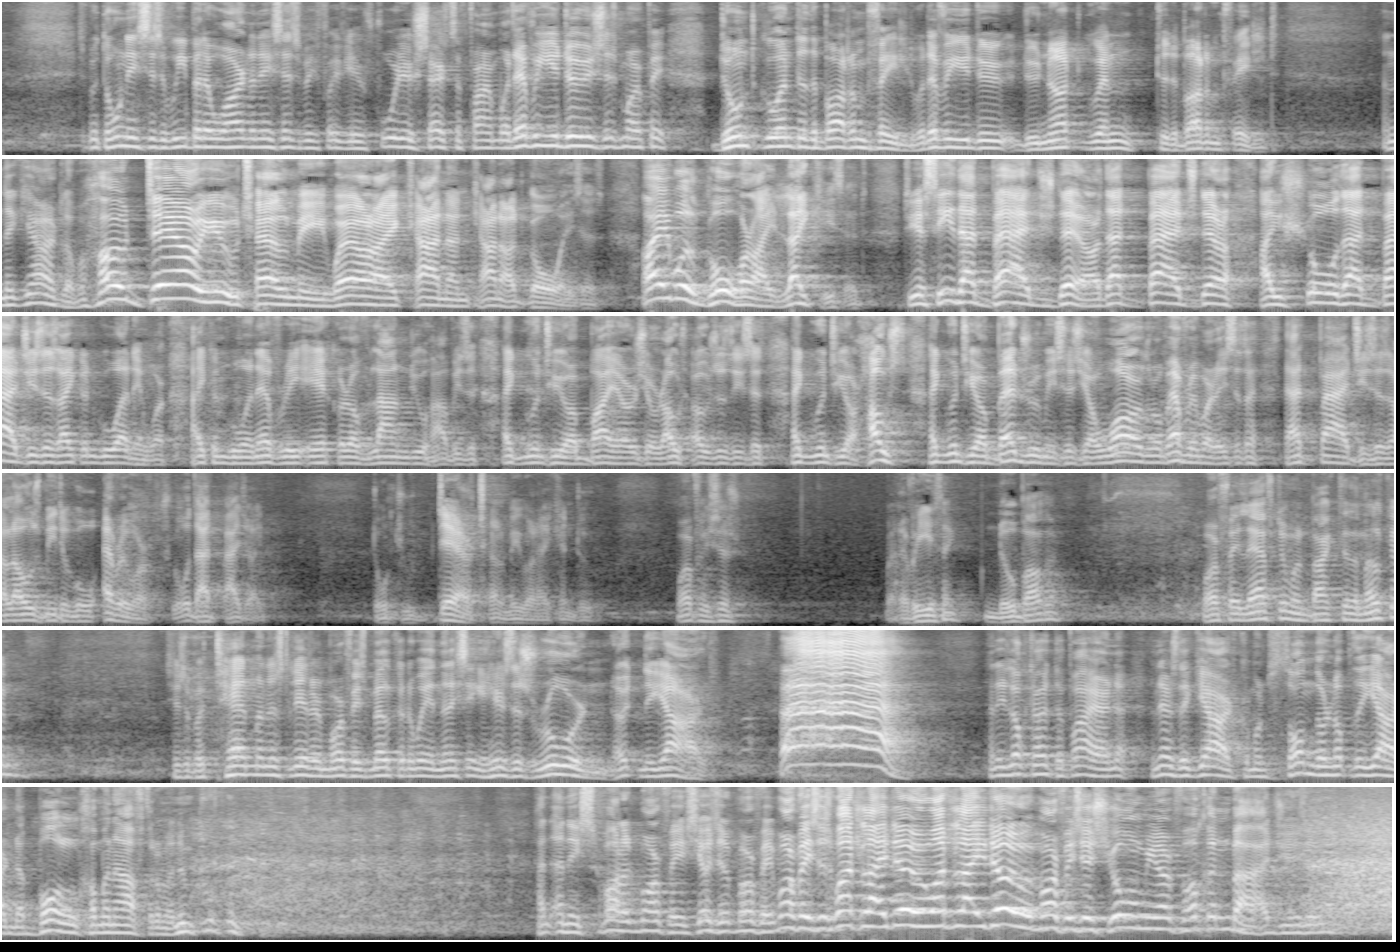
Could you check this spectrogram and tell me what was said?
But only, he says, a wee bit of warning. He says, before you four years starts the farm, whatever you do, says Murphy, don't go into the bottom field. Whatever you do, do not go into the bottom field. And the guard how dare you tell me where I can and cannot go, he says. I will go where I like, he said. Do you see that badge there? That badge there, I show that badge, he says, I can go anywhere. I can go in every acre of land you have, he says. I can go into your byres, your outhouses, he says. I can go into your house, I can go into your bedroom, he says, your wardrobe, everywhere. He says, that badge, he says, allows me to go everywhere. Show that badge. I don't you dare tell me what I can do. Murphy says, Whatever you think, no bother. Murphy left and went back to the milking. Says about 10 minutes later, Murphy's milking away, and the next thing he hears this roaring out in the yard. Ah! And he looked out the byre, and, and there's the guard coming thundering up the yard, and a bull coming after him. And, and, and he spotted Murphy. He shouts at Murphy. Murphy says, What'll I do? What'll I do? Murphy says, Show him your fucking badge.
